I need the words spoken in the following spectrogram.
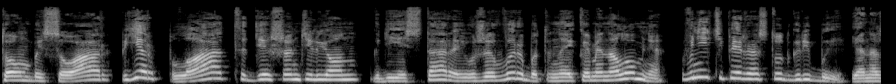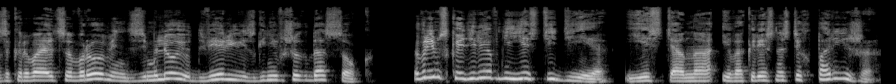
Томбы-Суар, Пьер-Плат, де Шантильон, где есть старая, уже выработанная каменоломня, в ней теперь растут грибы, и она закрывается вровень с землею дверью из гнивших досок. В римской деревне есть идея, есть она и в окрестностях Парижа.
